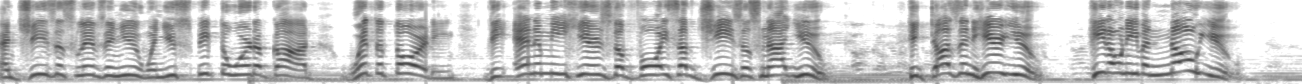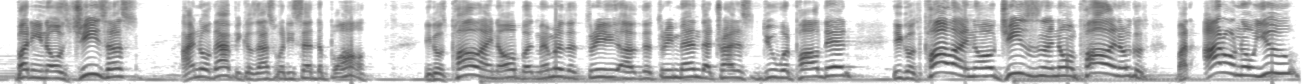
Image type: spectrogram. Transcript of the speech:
And Jesus lives in you. When you speak the word of God with authority, the enemy hears the voice of Jesus, not you. He doesn't hear you. He don't even know you. But he knows Jesus. I know that because that's what he said to Paul. He goes, Paul, I know, but remember the three uh, the three men that tried to do what Paul did? He goes, Paul, I know, Jesus, I know, and Paul, I know. He goes, but I don't know you.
